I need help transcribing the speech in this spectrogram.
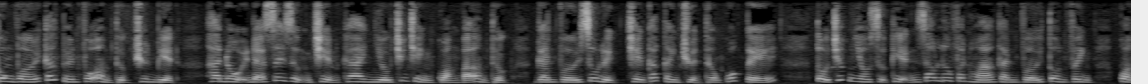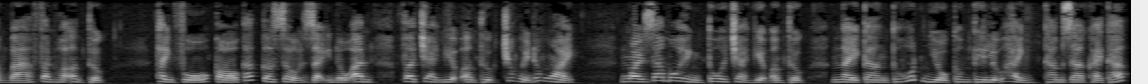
Cùng với các tuyến phố ẩm thực chuyên biệt, Hà Nội đã xây dựng triển khai nhiều chương trình quảng bá ẩm thực gắn với du lịch trên các kênh truyền thông quốc tế, tổ chức nhiều sự kiện giao lưu văn hóa gắn với tôn vinh, quảng bá văn hóa ẩm thực, thành phố có các cơ sở dạy nấu ăn và trải nghiệm ẩm thực cho người nước ngoài. Ngoài ra mô hình tour trải nghiệm ẩm thực ngày càng thu hút nhiều công ty lữ hành tham gia khai thác.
